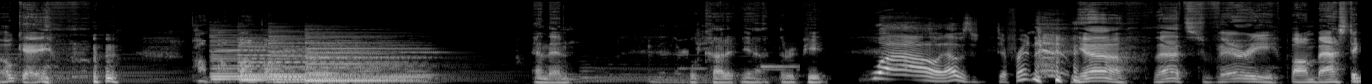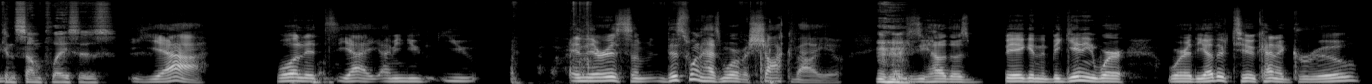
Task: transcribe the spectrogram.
Okay. bum, bum, bum, and then, and then the we'll cut it. Yeah, the repeat. Wow, that was different. yeah, that's very bombastic in some places. Yeah. Well, and it's yeah. I mean, you you, and there is some. This one has more of a shock value because mm-hmm. you, have those big in the beginning where where the other two kind of grew.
